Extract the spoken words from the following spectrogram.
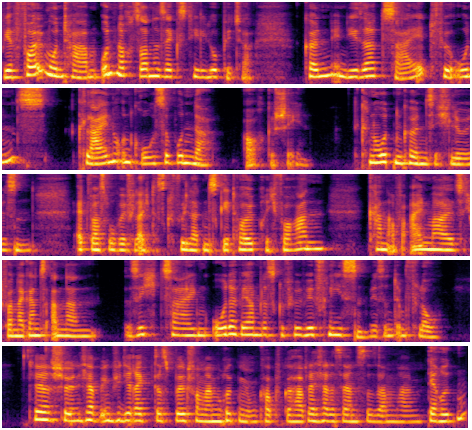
wir Vollmond haben und noch Sonne, Sextil, Jupiter, können in dieser Zeit für uns kleine und große Wunder auch geschehen. Knoten können sich lösen. Etwas, wo wir vielleicht das Gefühl hatten, es geht holprig voran, kann auf einmal sich von einer ganz anderen Sicht zeigen. Oder wir haben das Gefühl, wir fließen, wir sind im Flow. Ja, schön. Ich habe irgendwie direkt das Bild von meinem Rücken im Kopf gehabt. Vielleicht hat das ja einen Zusammenhang. Der Rücken?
